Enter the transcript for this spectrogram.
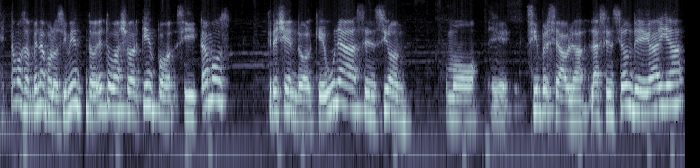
Estamos apenas por los cimientos. Esto va a llevar tiempo. Si estamos creyendo que una ascensión, como eh, siempre se habla, la ascensión de Gaia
